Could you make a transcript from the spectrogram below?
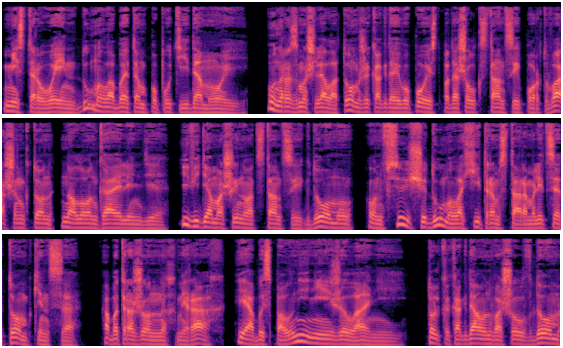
Мистер Уэйн думал об этом по пути домой. Он размышлял о том же, когда его поезд подошел к станции Порт-Вашингтон на Лонг-Айленде, и, ведя машину от станции к дому, он все еще думал о хитром старом лице Томпкинса, об отраженных мирах и об исполнении желаний. Только когда он вошел в дом,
